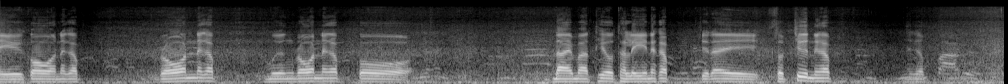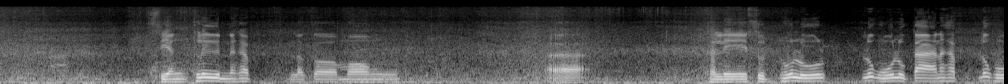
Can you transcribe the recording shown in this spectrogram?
ยก็นะครับร้อนนะครับ เมืองร้อนนะครับก็ได้มาเที่ยวทะเลนะครับ จะได้สดชื่นนะครับนะครับ เสียงคลื่นนะครับ แล้วก็มองออทะเลสุดหูรูลูกหูลูกตานะครับ ลูกหู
